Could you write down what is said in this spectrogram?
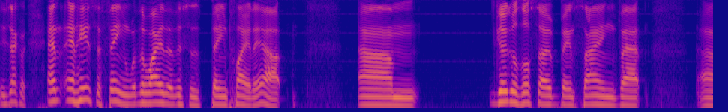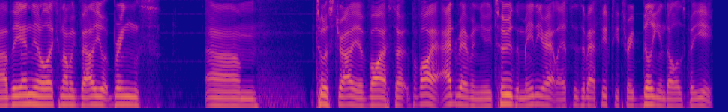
exactly. And and here's the thing: the way that this is being played out, um, Google's also been saying that uh, the annual economic value it brings um, to Australia via so, via ad revenue to the media outlets is about fifty three billion dollars per year.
